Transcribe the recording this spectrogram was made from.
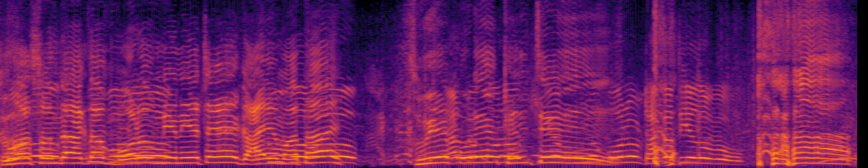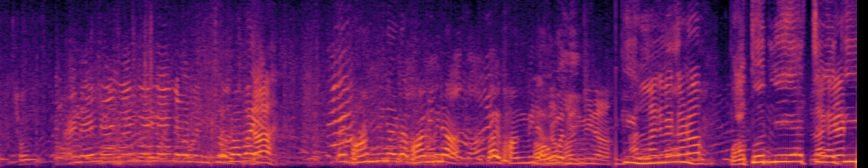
সুদর্শন দা একদম বরফ নিয়ে নিয়েছে গায়ে মাথায় শুয়ে পড়ে খেলছে। বরফ ঢাকা দিয়ে দেবো। ভাঙবি না এটা ভাঙবি না। ভাই ভাঙবি না কি উন্মাদ পাথর নিয়ে যাচ্ছে নাকি?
